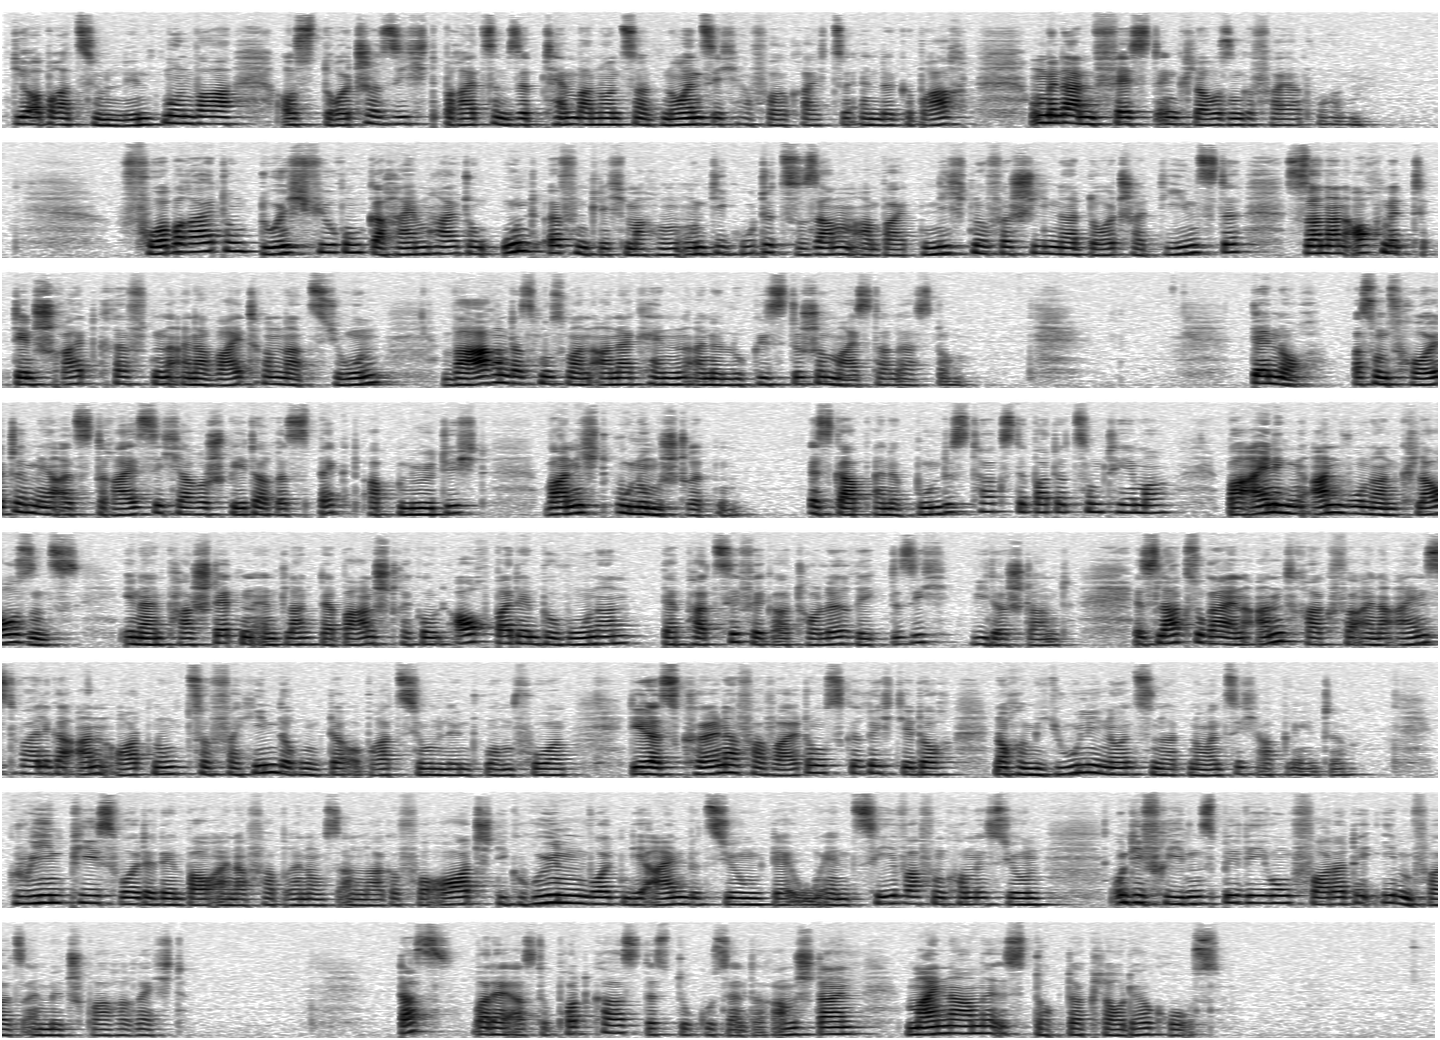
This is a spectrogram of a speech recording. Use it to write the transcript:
Die Operation Lindmund war aus deutscher Sicht bereits im September 1990 erfolgreich zu Ende gebracht und mit einem Fest in Klausen gefeiert worden. Vorbereitung, Durchführung, Geheimhaltung und Öffentlichmachung und die gute Zusammenarbeit nicht nur verschiedener deutscher Dienste, sondern auch mit den Streitkräften einer weiteren Nation waren, das muss man anerkennen, eine logistische Meisterleistung. Dennoch, was uns heute mehr als 30 Jahre später Respekt abnötigt, war nicht unumstritten. Es gab eine Bundestagsdebatte zum Thema. Bei einigen Anwohnern Klausens in ein paar Städten entlang der Bahnstrecke und auch bei den Bewohnern der Pazifikatolle regte sich Widerstand. Es lag sogar ein Antrag für eine einstweilige Anordnung zur Verhinderung der Operation Lindwurm vor, die das Kölner Verwaltungsgericht jedoch noch im Juli 1990 ablehnte. Greenpeace wollte den Bau einer Verbrennungsanlage vor Ort, die Grünen wollten die Einbeziehung der UNC-Waffenkommission und die Friedensbewegung forderte ebenfalls ein Mitspracherecht. Das war der erste Podcast des Doku Center Rammstein. Mein Name ist Dr. Claudia Groß.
